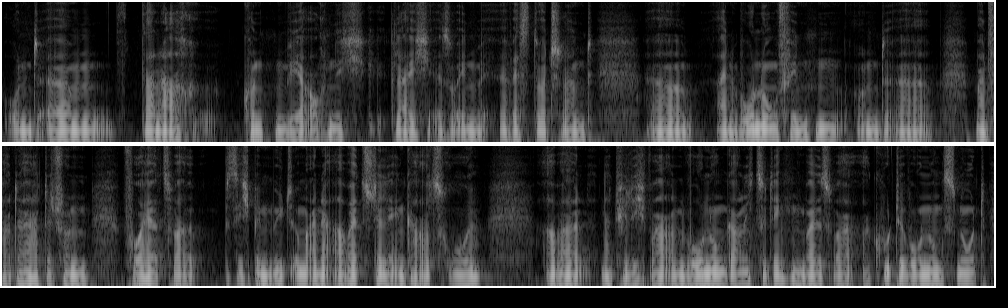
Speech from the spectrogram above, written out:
Und ähm, danach konnten wir auch nicht gleich also in Westdeutschland eine Wohnung finden. Und äh, mein Vater hatte schon vorher zwar sich bemüht um eine Arbeitsstelle in Karlsruhe, aber natürlich war an Wohnungen gar nicht zu denken, weil es war akute Wohnungsnot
